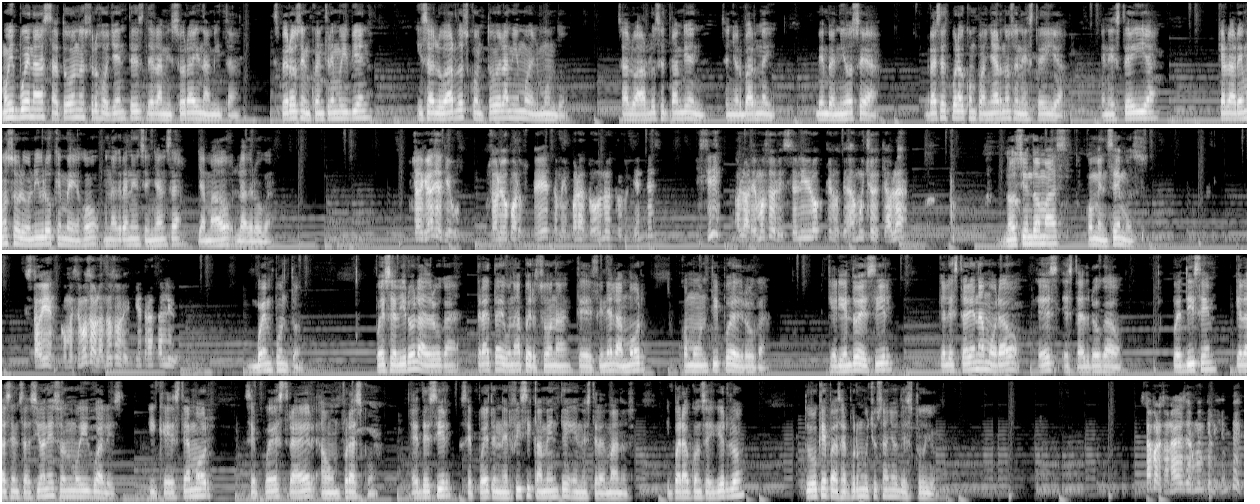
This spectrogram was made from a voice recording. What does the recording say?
Muy buenas a todos nuestros oyentes de la emisora Dinamita. Espero se encuentren muy bien y saludarlos con todo el ánimo del mundo. Saludarlos también, señor Barney. Bienvenido sea. Gracias por acompañarnos en este día. En este día que hablaremos sobre un libro que me dejó una gran enseñanza llamado La droga. Muchas gracias, Diego. Un saludo para usted, también para todos nuestros oyentes. Y sí, hablaremos sobre este libro que nos deja mucho de qué hablar. No siendo más, comencemos. Está bien, comencemos hablando sobre qué trata el libro. Buen punto. Pues el libro La droga trata de una persona que define el amor como un tipo de droga, queriendo decir que el estar enamorado es estar drogado, pues dice que las sensaciones son muy iguales y que este amor se puede extraer a un frasco, es decir, se puede tener físicamente en nuestras manos, y para conseguirlo tuvo que pasar por muchos años de estudio. Esta persona debe ser muy inteligente,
